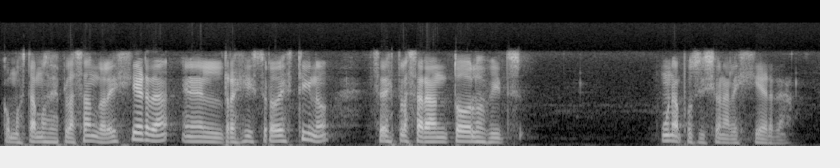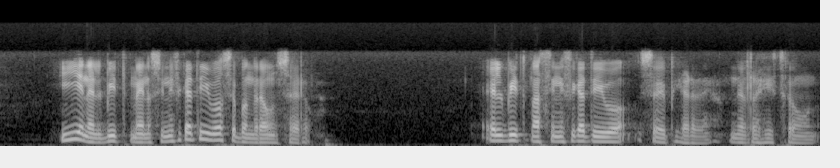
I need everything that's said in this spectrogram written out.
Como estamos desplazando a la izquierda, en el registro destino se desplazarán todos los bits una posición a la izquierda. Y en el bit menos significativo se pondrá un 0. El bit más significativo se pierde del registro 1.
